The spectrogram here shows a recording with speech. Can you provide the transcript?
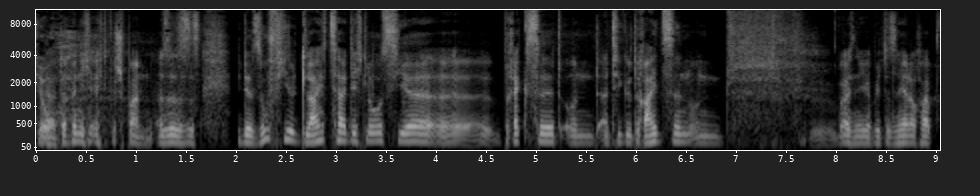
Jo. Ja, da bin ich echt gespannt. Also es ist wieder so viel gleichzeitig los hier, äh, Brexit und Artikel 13 und äh, weiß nicht, ob ich das nachher noch hab,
